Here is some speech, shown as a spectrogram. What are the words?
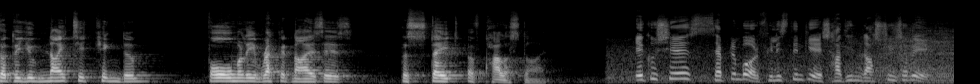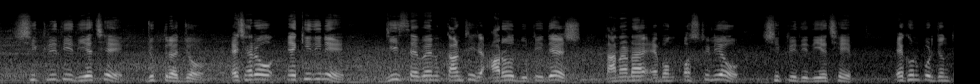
that the United Kingdom formally recognises the state of Palestine. একুশে সেপ্টেম্বর ফিলিস্তিনকে স্বাধীন রাষ্ট্র হিসাবে স্বীকৃতি দিয়েছে যুক্তরাজ্য। এছাড়াও একই দিনে জি সেভেন কান্ট্রির আরও দুটি দেশ, কানাডা এবং অস্ট্রেলিয়াও স্বীকৃতি দিয়েছে। এখন পর্যন্ত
